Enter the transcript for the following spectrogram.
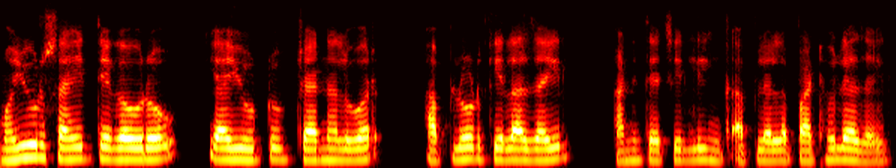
मयूर साहित्य गौरव या यूट्यूब चॅनलवर अपलोड केला जाईल आणि त्याची लिंक आपल्याला पाठवल्या जाईल.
